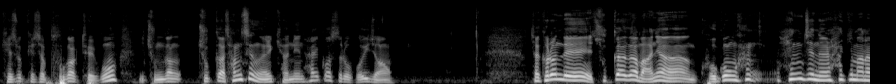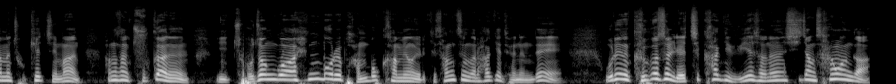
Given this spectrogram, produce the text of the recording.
계속해서 부각되고 이 중간 주가 상승을 견인할 것으로 보이죠. 자 그런데 주가가 마냥 고공 항- 행진을 하기만 하면 좋겠지만 항상 주가는 이 조정과 행보를 반복하며 이렇게 상승을 하게 되는데 우리는 그것을 예측하기 위해서는 시장 상황과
